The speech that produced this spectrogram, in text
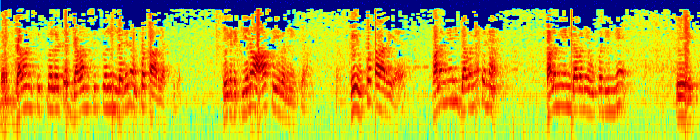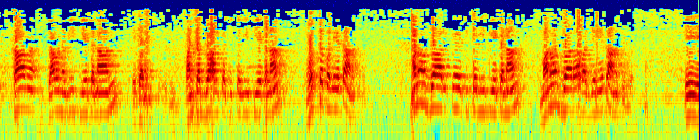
දැන් ජවන් සිත් වලට ජවන් සිත් වලින් ලැබෙන උපකාරයක් තිබෙනවා. ඒකට කියනවා ආසේවනය කියලා. ඒ උපකාරය පළමුවෙනි ජවනයට නැහැ. පළමුවෙනි ජවනයේ උපදින්නේ ඒ කාම ජවන වීතියට නම් ඒ කියන්නේ පංචද්වාරික චිත්ත වීතියට නම් වොත්තපණයට අනුකූල. මනෝද්වාරික චිත්ත වීතියක නම් මනෝද්වාරා වජ්ජනයට අනුකූල. ඒ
